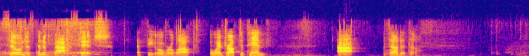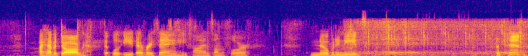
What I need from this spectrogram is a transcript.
So I'm just going to back stitch at the overlap. Oh, I dropped a pin. Ah, found it though. I have a dog that will eat everything he finds on the floor. Nobody needs a pin.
